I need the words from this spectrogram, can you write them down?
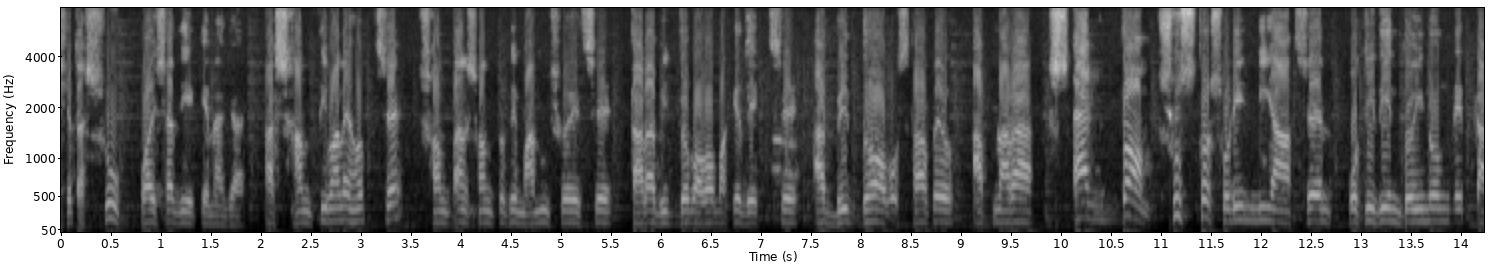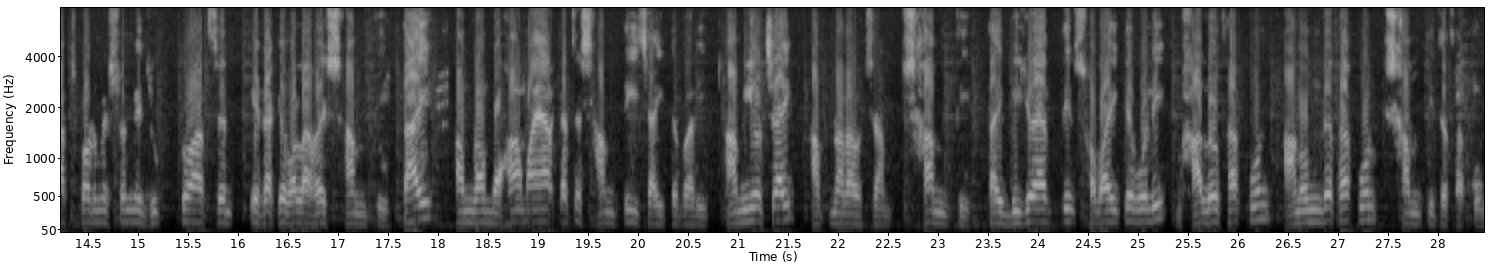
সেটা সুখ, পয়সা দিয়ে কেনা যায়। আর শান্তি মানে হচ্ছে সন্তান সন্ততি মানুষ হয়েছে, তারা বৃদ্ধ বাবা মাকে দেখছে, আর বৃদ্ধ অবস্থাতেও আপনারা একদম সুস্থ শরীর নিয়ে আছেন, প্রতিদিন দৈনন্দিন কাজকর্মের সঙ্গে যুক্ত আছেন, এটাকে বলা হয় শান্তি। তাই আমরা মহামায়ার কাছে শান্তিই চাইতে পারি। আমিও চাই, আপনারাও চান শান্তি। তাই বিজয়ার দিন সবাইকে বলি, ভালো থাকুন, আনন্দে থাকুন, শান্তিতে থাকুন।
